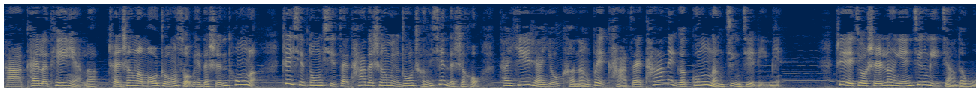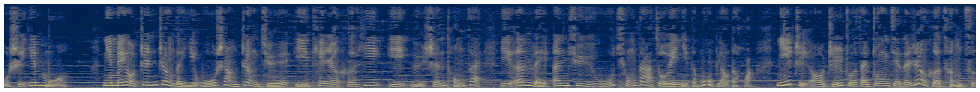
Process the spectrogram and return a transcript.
他开了天眼了，产生了某种所谓的神通了，这些东西在他的生命中呈现的时候，他依然有可能被卡在他那个功能境界里面。这也就是《楞严经》里讲的五十阴魔。你没有真正的以无上正觉、以天人合一、以与神同在、以恩为恩趋于无穷大作为你的目标的话，你只要执着在中间的任何层次，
